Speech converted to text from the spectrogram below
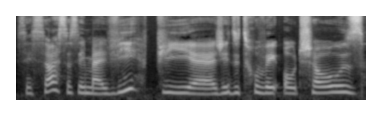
c'est ça, ça c'est ma vie. Puis euh, j'ai dû trouver autre chose.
